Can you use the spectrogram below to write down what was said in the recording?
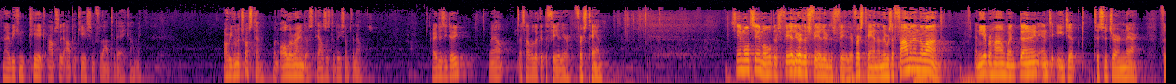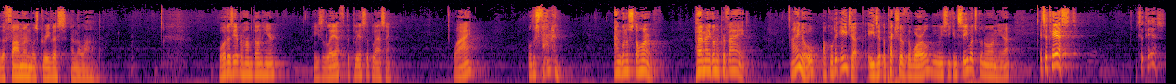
Now, we can take absolute application for that today, can't we? Are we going to trust Him when all around us tells us to do something else? How does He do? Well, let's have a look at the failure. Verse 10. Same old, same old. There's failure, there's failure, there's failure. Verse 10 And there was a famine in the land, and Abraham went down into Egypt to sojourn there, for the famine was grievous in the land. What has Abraham done here? He's left the place of blessing. Why? Well, there's famine. I'm going to starve. How am I going to provide? I know. I'll go to Egypt. Egypt, a picture of the world. You know, so you can see what's going on here. It's a test. It's a test.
